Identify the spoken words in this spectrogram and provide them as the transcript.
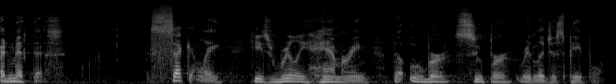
Admit this. Secondly, he's really hammering the uber super religious people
